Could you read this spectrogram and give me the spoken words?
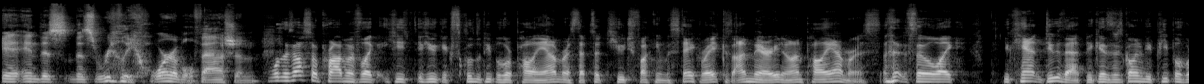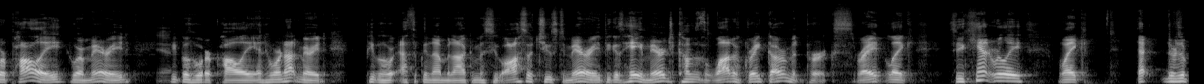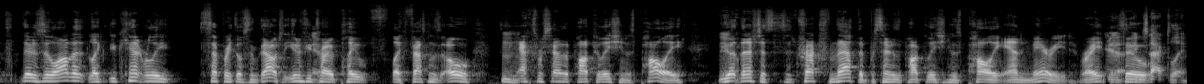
in, in, this this really horrible fashion. Well, there's also a problem of like if you exclude the people who are polyamorous, that's a huge fucking mistake, right? Because I'm married and I'm polyamorous, so like you can't do that because there's going to be people who are poly who are married, yeah. people who are poly and who are not married, people who are ethically non-monogamous who also choose to marry because hey, marriage comes with a lot of great government perks, right? Like so you can't really like that. There's a there's a lot of like you can't really separate those things out. Even if you yeah. try to play like fast moves, oh, mm-hmm. X percent of the population is poly. You yeah. then have to subtract from that the percentage of the population who's poly and married, right? Yeah, so, exactly.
